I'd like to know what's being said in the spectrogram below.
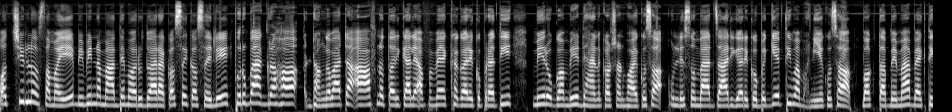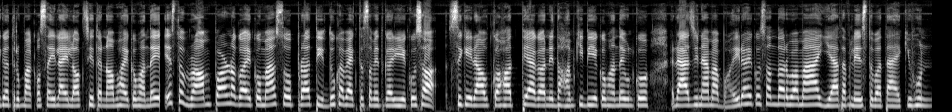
पछिल्लो पछिल्लो समय विभिन्न माध्यमहरूद्वारा कसै कसैले पूर्वाग्रह ढङ्गबाट आफ्नो तरिकाले अपव्याख्या गरेको प्रति मेरो गम्भीर ध्यान आकर्षण भएको छ। उनले सोमबार जारी गरेको विज्ञप्तिमा भनिएको छ वक्तव्यमा व्यक्तिगत रूपमा कसैलाई लक्षित नभएको भन्दै यस्तो भ्रम पर्न गएकोमा सो प्रति दुःख व्यक्त समेत गरिएको छ। सिके राउतको हत्या गर्ने धम्की दिएको भन्दै उनको राजीनामा भइरहेको सन्दर्भमा यादवले यस्तो बताएकी हुन्।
